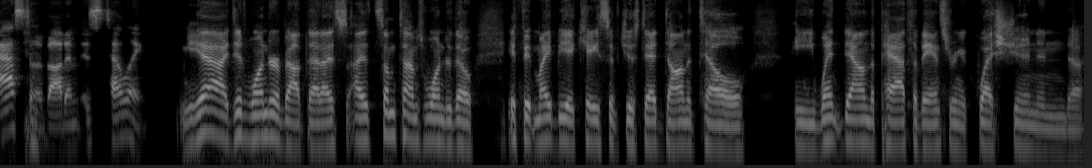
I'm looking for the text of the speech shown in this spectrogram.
asked him mm. about him, is telling. Yeah, I did wonder about that. I, I sometimes wonder, though, if it might be a case of just Ed Donatell. He went down the path of answering a question and uh,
